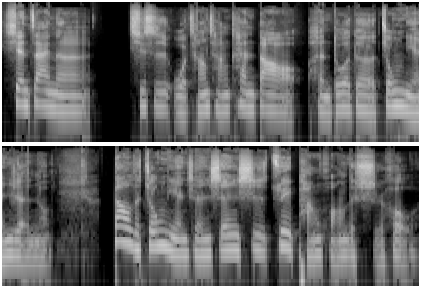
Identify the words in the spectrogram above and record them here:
现在呢，其实我常常看到很多的中年人哦，到了中年人生是最彷徨的时候，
